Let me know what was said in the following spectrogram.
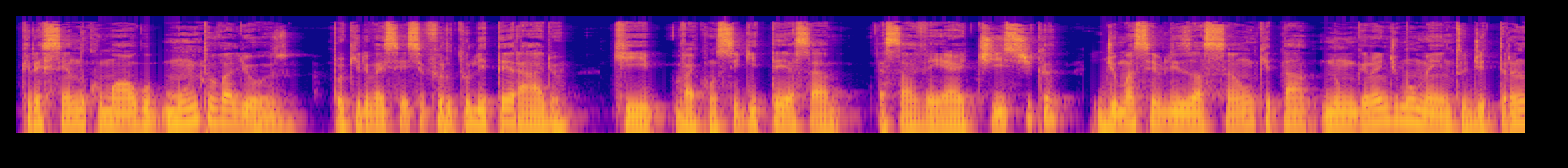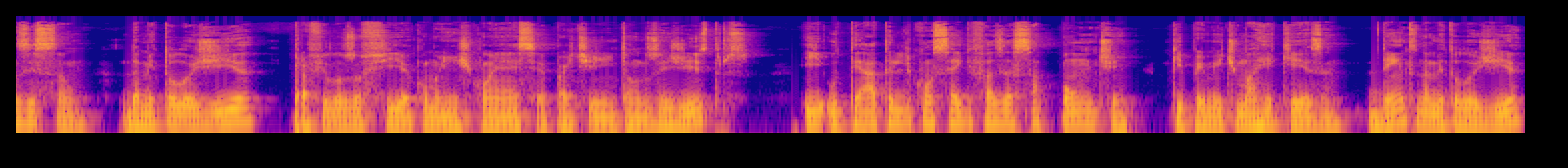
crescendo como algo muito valioso, porque ele vai ser esse fruto literário que vai conseguir ter essa, essa veia artística de uma civilização que está num grande momento de transição da mitologia para a filosofia como a gente conhece a partir então dos registros. E o teatro ele consegue fazer essa ponte que permite uma riqueza dentro da mitologia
